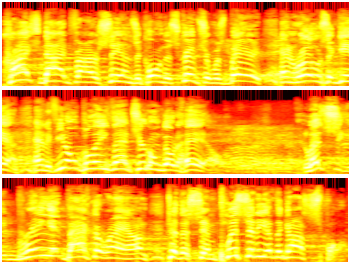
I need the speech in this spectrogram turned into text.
Christ died for our sins according to Scripture, was buried and rose again. And if you don't believe that, you're going to go to hell. Let's bring it back around to the simplicity of the gospel.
